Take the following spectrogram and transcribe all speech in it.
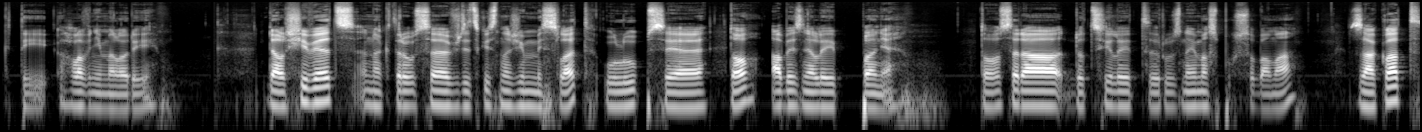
k té hlavní melodii. Další věc, na kterou se vždycky snažím myslet u loops, je to, aby zněly plně. Toho se dá docílit různýma způsobama. Základ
